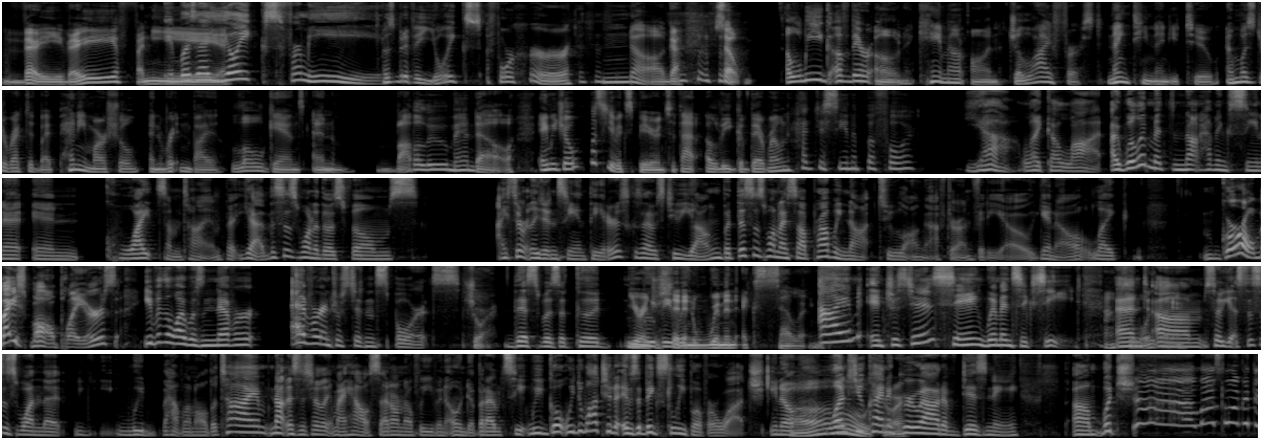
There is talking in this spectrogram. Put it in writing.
very, very funny. It was a yoiks for me. It was a bit of a yoiks for her dog. So, A League of Their Own came out on July 1st, 1992, and was directed by Penny Marshall and written by Lowell Ganz and Babaloo Mandel. Amy Jo, what's your experience with that A League of Their Own? Had you seen it before? Yeah, like a lot. I will admit to not having seen it in quite some time, but yeah, this is one of those films I certainly didn't see in theaters because I was too young, but this is one I saw probably not too long after on video, you know, like girl baseball players. Even though I was never ever interested in sports, Sure. this was a good You're interested with- in women excelling. I'm interested in seeing women succeed. Absolutely. And um, so yes, this is one that we'd have on all the time. Not necessarily at my house. I don't know if we even owned it, but I would see we go we'd watch it. It was a big sleepover watch. You know, once you Oh, kind of sure. grew out of Disney, um, which uh,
